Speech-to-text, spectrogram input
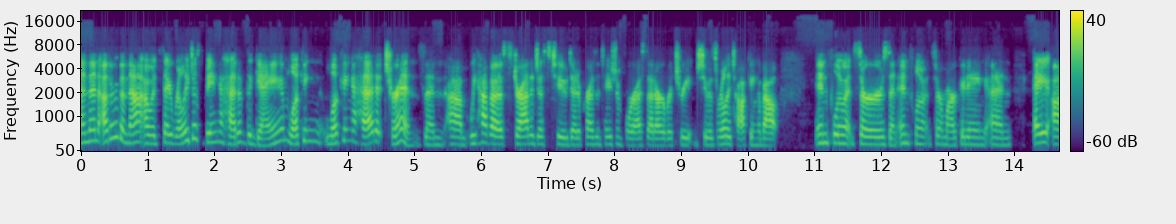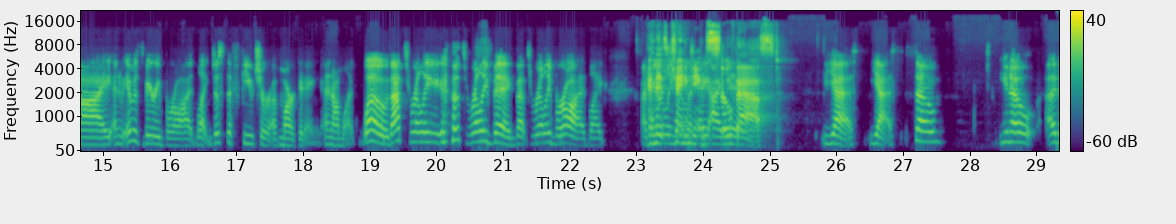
and then other than that, I would say really just being ahead of the game, looking looking ahead at trends. And um, we have a strategist who did a presentation for us at our retreat, and she was really talking about influencers and influencer marketing and AI. And it was very broad, like just the future of marketing. And I'm like, whoa, that's really, that's really big. That's really broad. Like, I and it's changing so is. fast. Yes. Yes. So you know, uh,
